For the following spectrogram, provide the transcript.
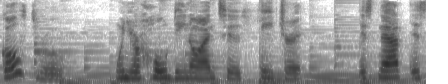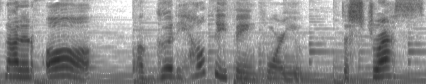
go through when you're holding on to hatred. It's not. It's not at all a good, healthy thing for you. The stress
